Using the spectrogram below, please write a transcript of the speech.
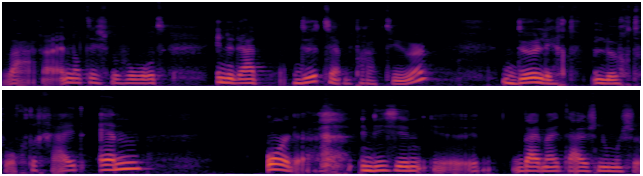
waren. En dat is bijvoorbeeld inderdaad de temperatuur, de luchtvochtigheid en orde. In die zin, uh, bij mij thuis noemen ze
